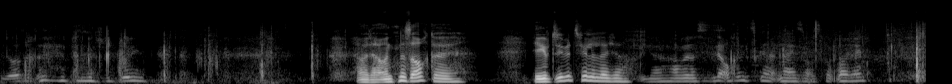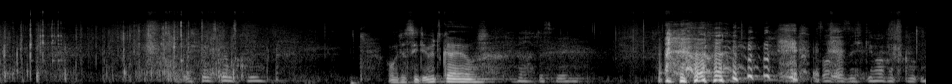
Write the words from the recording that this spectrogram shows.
Sieht aus, das ein Stück Gulli. Aber da unten ist auch geil. Hier gibt es übelst viele Löcher. Ja, aber das sieht auch ganz nice aus. Guck mal rein. Ich find's ganz cool. Oh, das sieht übelst geil aus. Ja, deswegen. so, also ich geh mal kurz gucken.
